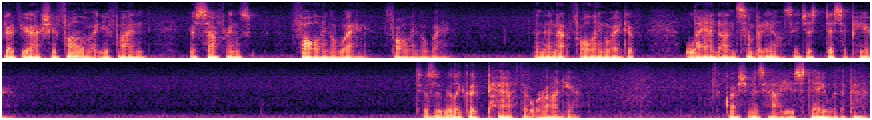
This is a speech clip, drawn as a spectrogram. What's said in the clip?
But if you actually follow it, you find your sufferings falling away, falling away. And they're not falling away to land on somebody else. They just disappear. So this is a really good path that we're on here. The question is, how do you stay with the path?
